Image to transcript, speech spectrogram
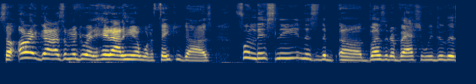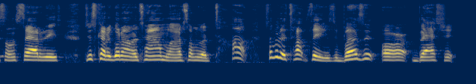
So, all right, guys, I'm gonna get ready to head out of here. I want to thank you guys for listening. This is the uh, Buzz It or Bash. We do this on Saturdays. Just kind of go down a timeline. Some of the top, some of the top things. Buzz It or Bash It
